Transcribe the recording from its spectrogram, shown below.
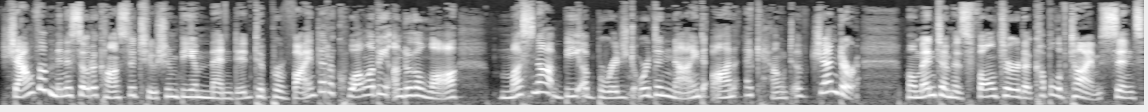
Shall the Minnesota Constitution be amended to provide that equality under the law must not be abridged or denied on account of gender? Momentum has faltered a couple of times since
